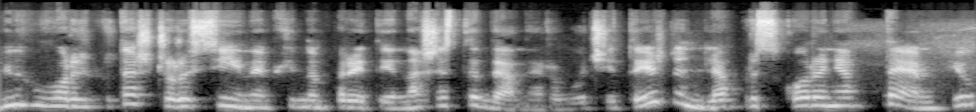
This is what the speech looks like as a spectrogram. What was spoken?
Він говорить про те, що Росії необхідно перейти на шестиденний робочий тиждень для прискорення темпів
